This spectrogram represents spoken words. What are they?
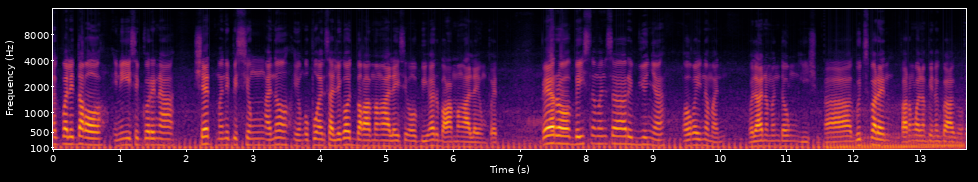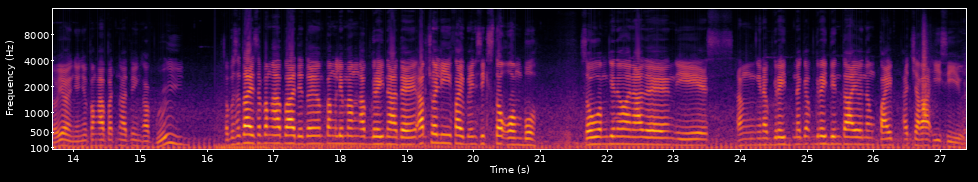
nagpalit ako, iniisip ko rin na shit, manipis yung ano, yung upuan sa likod, baka mangalay si OBR, baka mangalay yung puwet. Pero based naman sa review niya, okay naman. Wala naman daw issue. Ah, goods pa rin, parang walang pinagbago. So yun, yun yung pang-apat nating upgrade. Tapos na tayo sa pang-apat, ito yung pang-limang upgrade natin. Actually, 5 and 6 to combo. So, ang ginawa natin is ang in-upgrade, nag-upgrade din tayo ng pipe at saka ECU.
